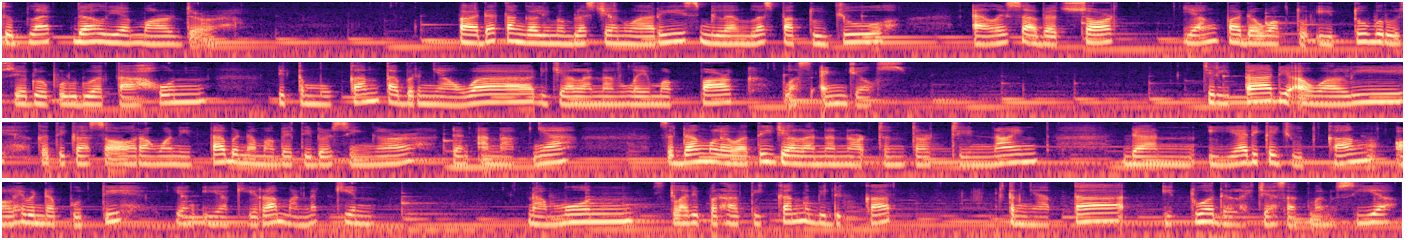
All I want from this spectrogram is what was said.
The Black Dahlia Murder. Pada tanggal 15 Januari 1947, Elizabeth Short yang pada waktu itu berusia 22 tahun ditemukan tak bernyawa di jalanan Leimert Park, Los Angeles. Cerita diawali ketika seorang wanita bernama Betty Bersinger dan anaknya sedang melewati jalanan Northern 39 dan ia dikejutkan oleh benda putih yang ia kira manekin. Namun, setelah diperhatikan lebih dekat, ternyata itu adalah jasad manusia.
